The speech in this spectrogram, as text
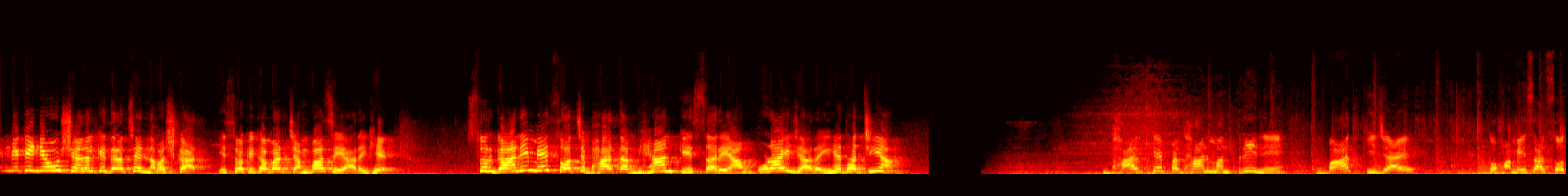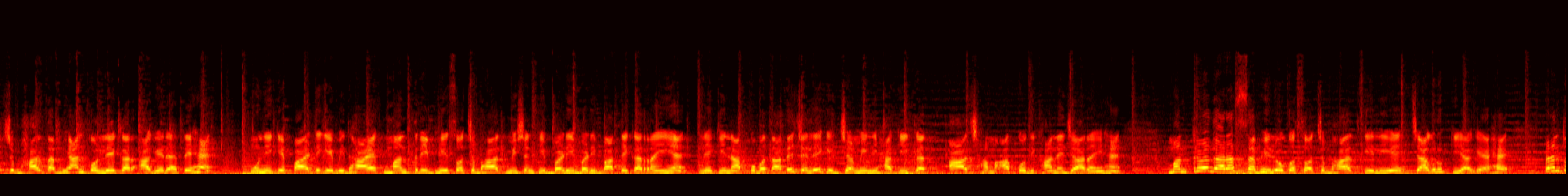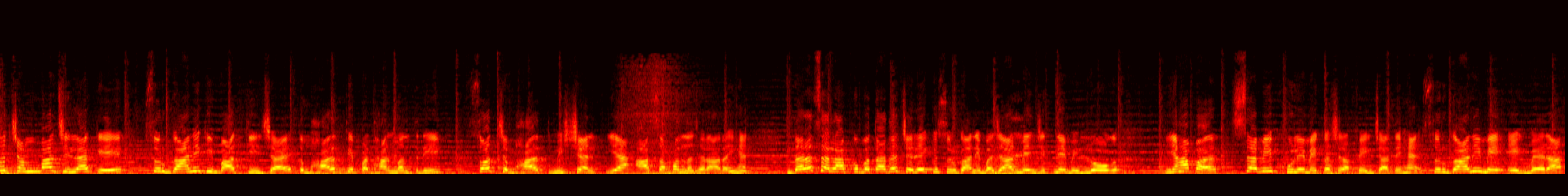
News channel की तरफ़ से नमस्कार। इस वक्त की खबर चंबा से आ रही है। सुरगानी में स्वच्छ भारत अभियान की सरेआम उड़ाई जा रही हैं धज्जियाँ। भारत के प्रधानमंत्री ने बात की जाए तो हमेशा स्वच्छ भारत अभियान को लेकर आगे रहते हैं। उन्हीं के पार्टी के विधायक, मंत्री भी स्वच्छ भारत मिशन की बड़ी बड़ी बातें कर रही हैं। लेकिन आपको बताते चले कि जमीनी हकीकत आज हम आपको दिखाने जा रहे हैं। मंत्रियों द्वारा सभी लोगों को स्वच्छ भारत के लिए जागरूक किया गया है। परंतु चंबा जिला के सुरगानी की बात की जाए तो भारत के प्रधानमंत्री स्वच्छ भारत मिशन यह असफल नज़र आ रही हैं। दरअसल आपको बताते चले कि सुरगानी बाज़ार में जितने भी लोग यहाँ पर सभी खुले में कचरा फेंक जाते हैं। सुरगानी में एक बैरा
